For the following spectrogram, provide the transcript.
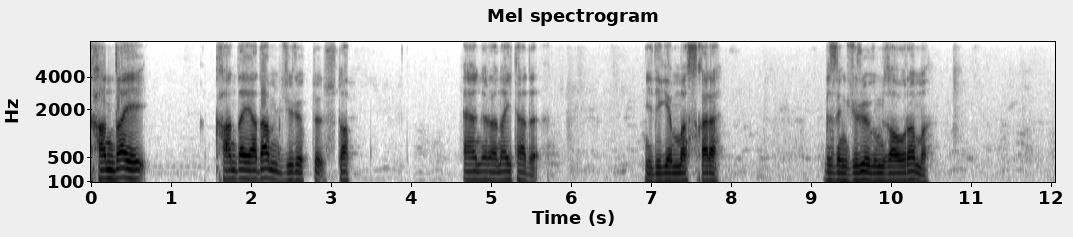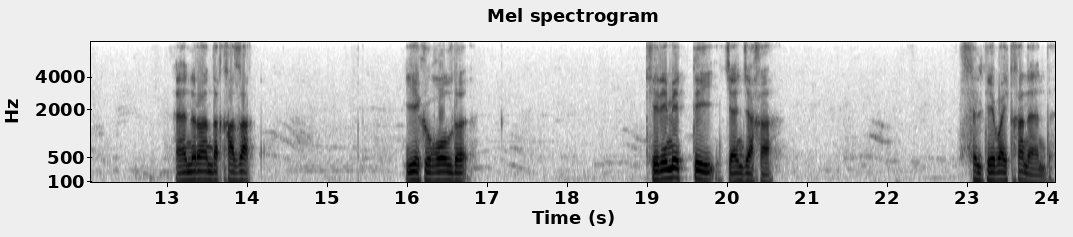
қандай қандай адам жүректі ұстап әнұран айтады? Не деген масқара? Біздің жүрегіміз ауыра ма? Әнұранды қазақ. Екі қолды. Кереметтей жан жақа сілтеп айтқан әнді.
